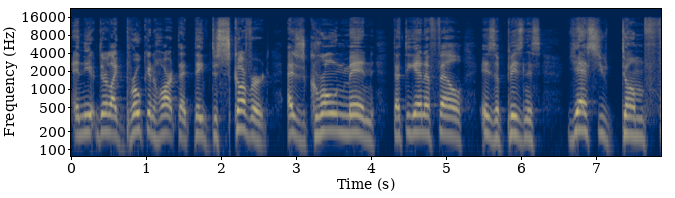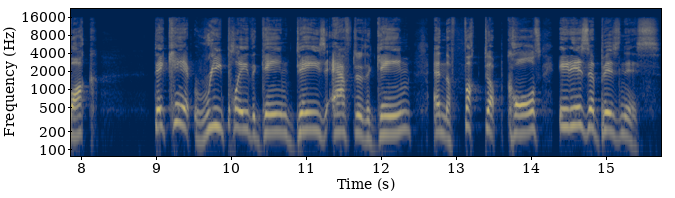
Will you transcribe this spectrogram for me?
And they're, they're like broken heart that they've discovered as grown men that the NFL is a business. Yes, you dumb fuck. They can't replay the game days after the game and the fucked up calls. It is a business.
